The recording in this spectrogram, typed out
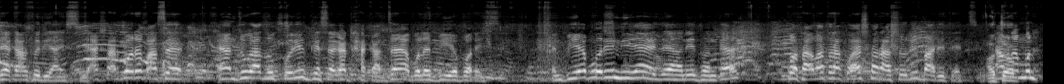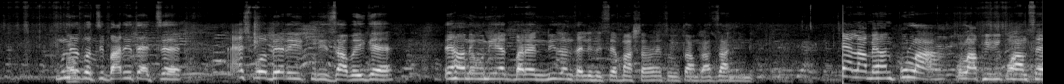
দেখা করে আইসি আসার পরে পাশে যোগাযোগ করি গেছে ঢাকা যায় বলে বিয়ে পড়াইছে। বিয়ে পড়ি নিয়ে এই যে এই ধনকে কথাবার্তা কয় সরাসরি বাড়িতে আসছে আমরা মনে- করছি বাড়িতে আসছে আসব বেরি করি যাবই গে। এখন উনি একবারে নিজন জালি হয়েছে বাসার তো আমরা জানি না। এলাম এখন পোলা পোলা ফিরি কোয়ানছে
